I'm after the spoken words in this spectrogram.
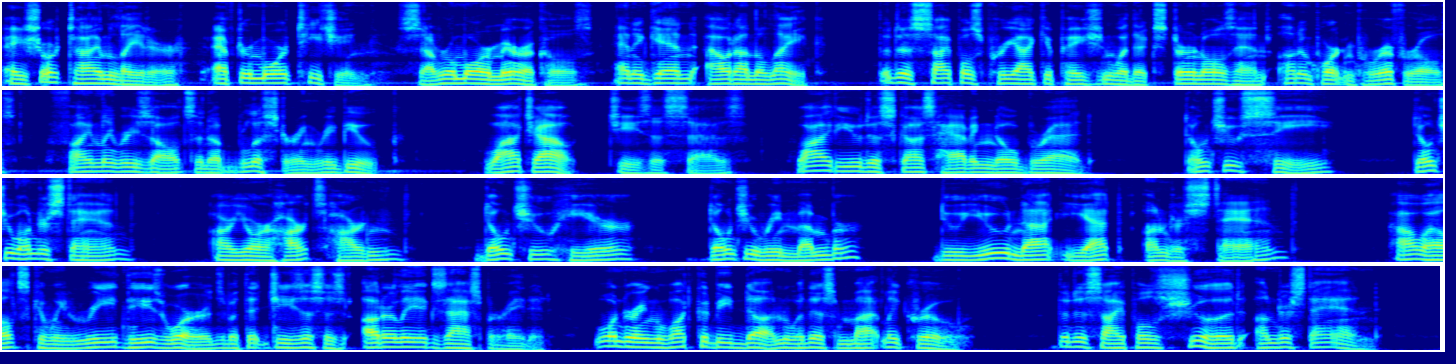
A short time later, after more teaching, several more miracles, and again out on the lake, the disciples' preoccupation with externals and unimportant peripherals finally results in a blistering rebuke. Watch out, Jesus says. Why do you discuss having no bread? Don't you see? Don't you understand? Are your hearts hardened? Don't you hear? Don't you remember? Do you not yet understand? How else can we read these words but that Jesus is utterly exasperated, wondering what could be done with this motley crew? The disciples should understand,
